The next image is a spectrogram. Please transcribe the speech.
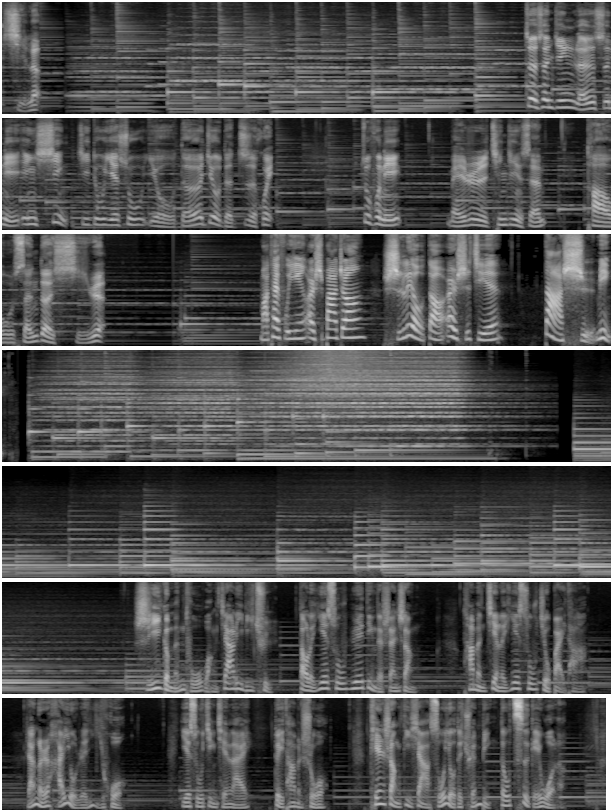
喜乐。这圣经能使你因信基督耶稣有得救的智慧。祝福你，每日亲近神，讨神的喜悦。马太福音二十八章十六到二十节，大使命。十一个门徒往加利利去，到了耶稣约定的山上，他们见了耶稣就拜他。然而还有人疑惑。耶稣近前来对他们说：“天上地下所有的权柄都赐给我了，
